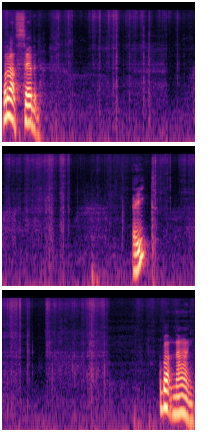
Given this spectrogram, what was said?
What about seven? Eight. What about nine?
